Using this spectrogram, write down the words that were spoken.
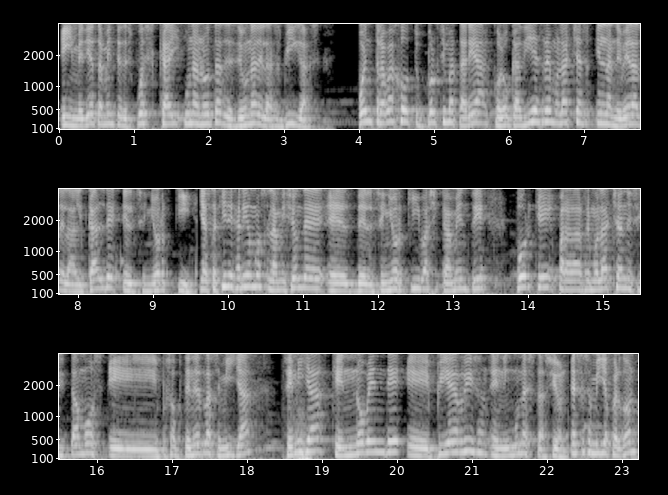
e inmediatamente después cae una nota desde una de las vigas. Buen trabajo, tu próxima tarea coloca 10 remolachas en la nevera del alcalde, el señor Key. Y hasta aquí dejaríamos la misión de, eh, del señor Key básicamente, porque para la remolacha necesitamos eh, pues obtener la semilla. Semilla que no vende eh, Pierris en ninguna estación. Esa semilla, perdón,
